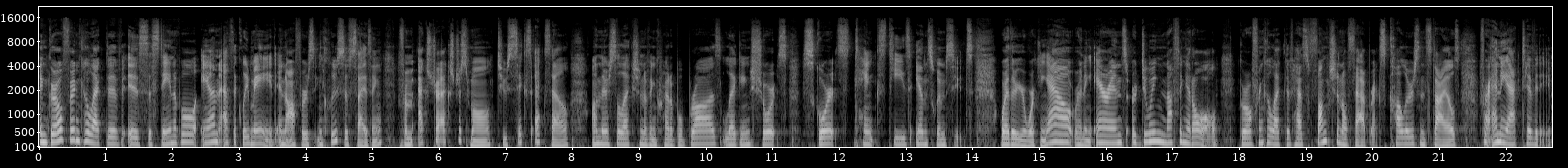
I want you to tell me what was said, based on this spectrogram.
And Girlfriend Collective is sustainable and ethically made and offers inclusive sizing from extra extra small to 6XL on their selection of incredible bras, leggings, shorts, skirts, tanks, tees, and swimsuits. Whether you're working out, running errands, or doing nothing at all, Girlfriend Collective has functional fabrics, colors, and styles for any activity.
